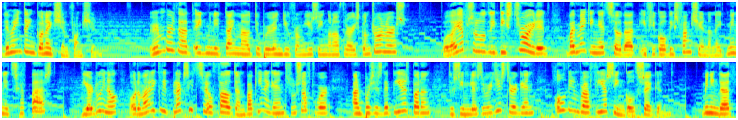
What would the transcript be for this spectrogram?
the maintain connection function. Remember that 8 minute timeout to prevent you from using unauthorized controllers? Well, I absolutely destroyed it by making it so that if you call this function and 8 minutes have passed, the Arduino automatically plugs itself out and back in again through software and presses the PS button to seamlessly register again, all in roughly a single second. Meaning that,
